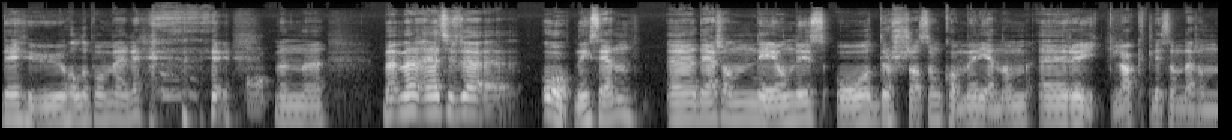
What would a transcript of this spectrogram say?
det hun holder på med heller. men, eh, men, men jeg syns åpningsscenen eh, Det er sånn neonlys og drosja som kommer gjennom eh, røyklagt liksom, Det er sånn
